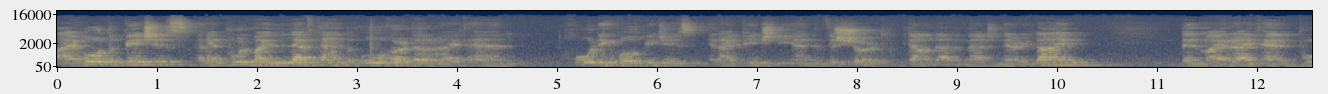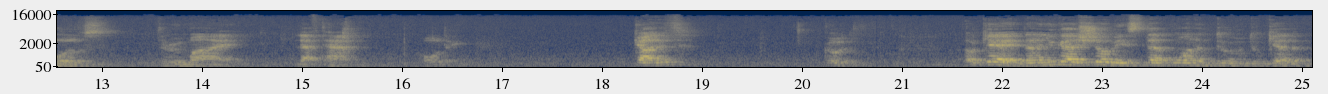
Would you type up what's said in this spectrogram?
I hold the pinches and I pull my left hand over the right hand, holding both pinches, and I pinch the end of the shirt down that imaginary line. Then my right hand pulls through my left hand, holding. Got it? Good. Okay, now you guys show me step one and two together.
